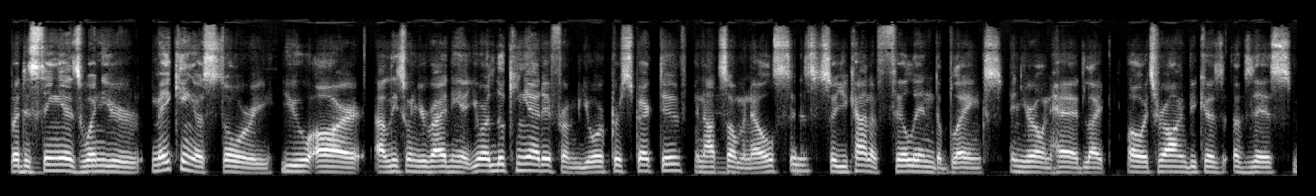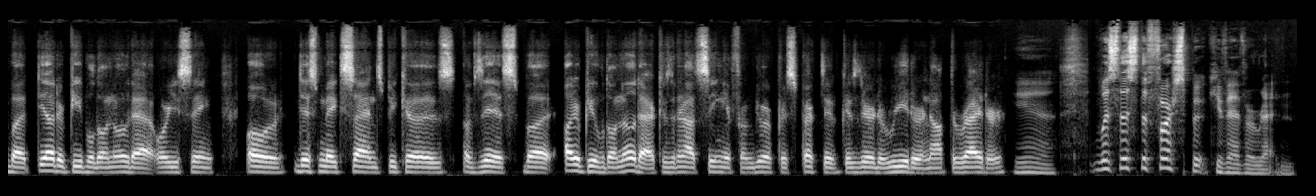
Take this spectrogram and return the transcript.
But the mm-hmm. thing is, when you're making a story, you are at least when you're writing it, you are looking at it from your perspective and not mm-hmm. someone else's. So you kind of fill in the blanks in your own head, like, oh, it's wrong because of this, but the other people don't know that, or you think, oh, this makes sense because of this, but other people don't know that because they're not seeing it from your perspective because they're the reader, not the writer. Yeah. Was this the first book you've ever written?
